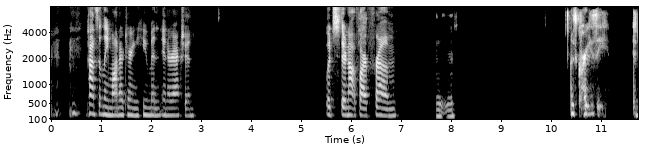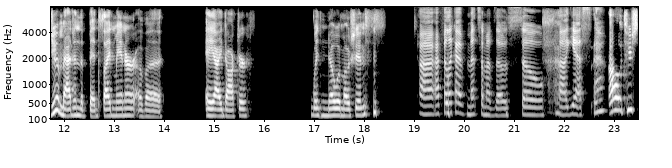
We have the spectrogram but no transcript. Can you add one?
constantly monitoring human interaction, which they're not far from. Mm-mm. It's crazy. Could you imagine the bedside manner of a AI doctor with no emotion? Uh, I feel like I've met some of those. So uh, yes, oh, touche,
